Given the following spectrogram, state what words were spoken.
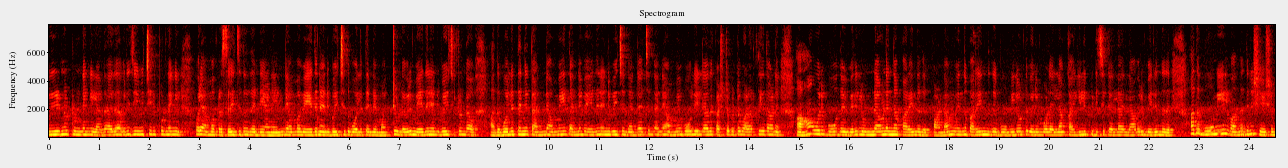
വീണിട്ടുണ്ടെങ്കിൽ അതായത് അവർ ജീവിച്ചിരിപ്പുണ്ടെങ്കിൽ ഒരമ്മ പ്രസവിച്ചത് തന്നെയാണ്. എന്റെ അമ്മ വേദന അനുഭവിച്ചതുപോലെ തന്നെ മറ്റുള്ളവരും വേദന അനുഭവിച്ചിട്ടുണ്ടാവും. അതുപോലെ തന്നെ തന്റെ അമ്മയും തന്നെ വേദന അനുഭവിച്ചു. തന്റെ അച്ഛൻ തന്നെ അമ്മയെ പോലും ഇല്ലാതെ കഷ്ടപ്പെട്ട് വളർത്തിയതാണ് ആ ഒരു ബോധം ഇവരിൽ ഉണ്ടാവണം എന്നാണ് പറയുന്നത്. പണം എന്ന് പറയുന്നത് ഭൂമിയിലോട്ട് വരുമ്പോൾ എല്ലാം കയ്യിൽ പിടിച്ചിട്ടല്ല എല്ലാവരും വരുന്നത്. അത് ഭൂമിയിൽ വന്നതിന് ശേഷം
